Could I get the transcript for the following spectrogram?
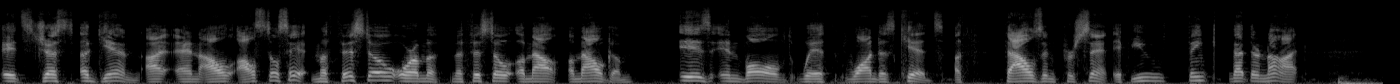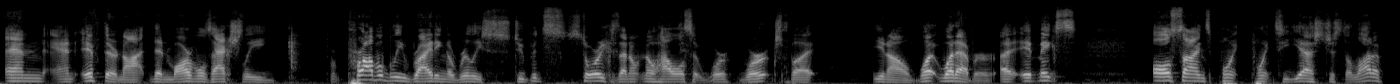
it's just again, I and I'll I'll still say it. Mephisto or a Mephisto amal- amalgam is involved with Wanda's kids a thousand percent. If you think that they're not, and and if they're not, then Marvel's actually probably writing a really stupid s- story because I don't know how else it wor- works. But you know what, whatever. Uh, it makes all signs point point to yes. Just a lot of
